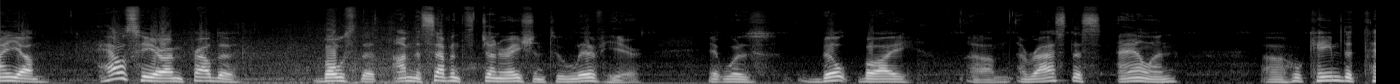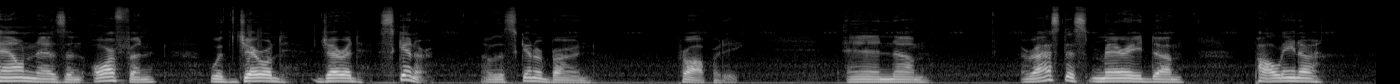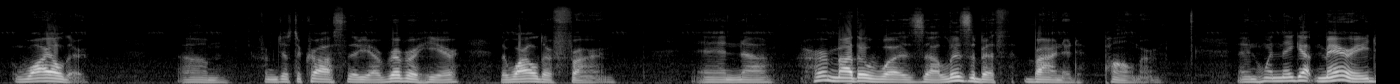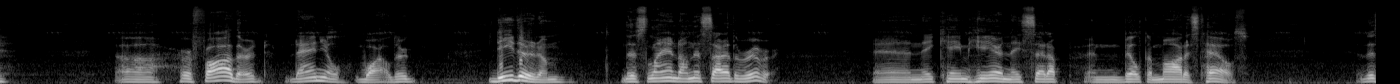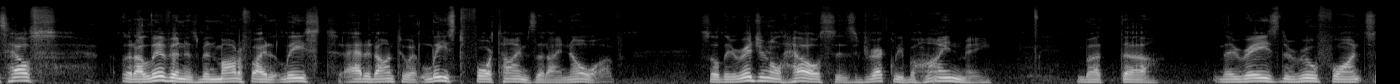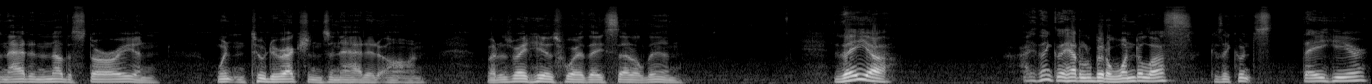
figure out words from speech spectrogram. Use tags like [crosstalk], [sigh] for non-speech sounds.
My um, house here, I'm proud to boast that I'm the seventh generation to live here. It was built by um, Erastus Allen, uh, who came to town as an orphan with Gerald, Jared Skinner of the Skinner Barn property. And um, Erastus married um, Paulina Wilder um, from just across the uh, river here, the Wilder farm. And uh, her mother was Elizabeth Barnard Palmer. And when they got married, uh, her father, Daniel Wilder, deeded them this land on this side of the river. And they came here and they set up and built a modest house. This house that I live in has been modified at least, added on to at least four times that I know of. So the original house is directly behind me, but uh, they raised the roof once and added another story and went in two directions and added on. But it was right here is where they settled in. They, uh, I think they had a little bit of wanderlust because they couldn't stay here.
